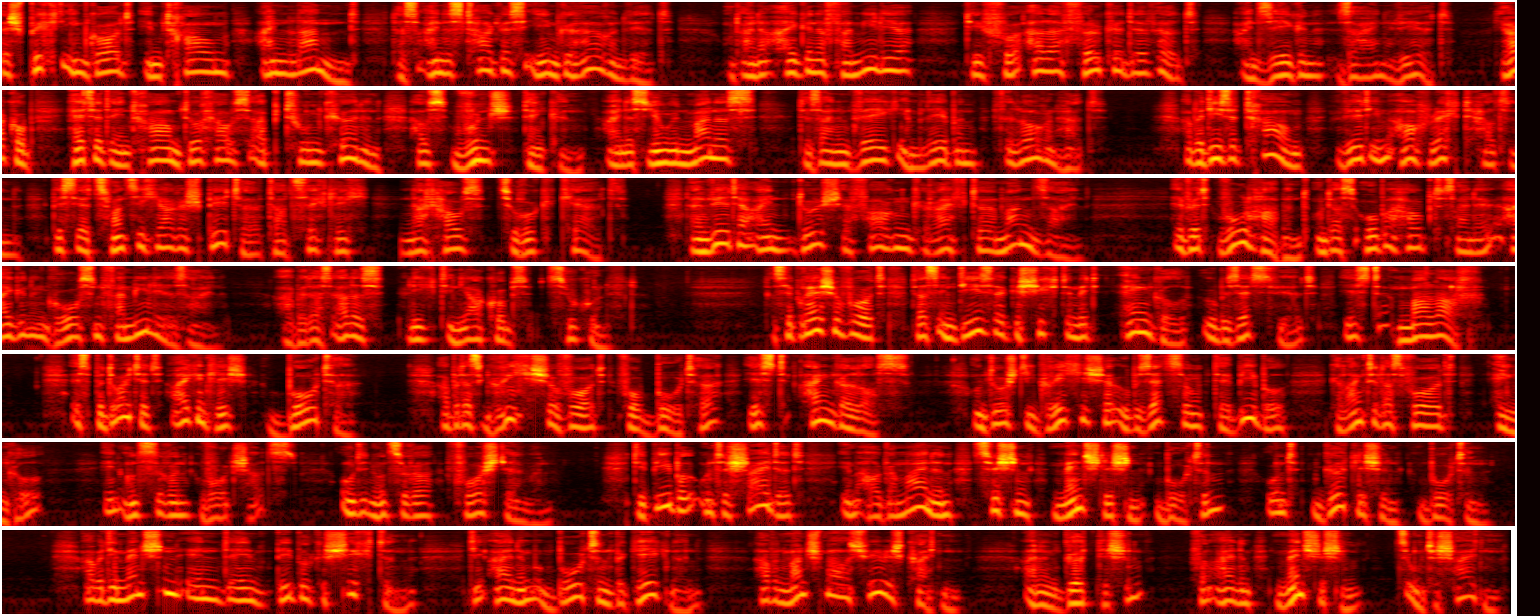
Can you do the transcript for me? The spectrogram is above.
verspricht ihm Gott im Traum ein Land, das eines Tages ihm gehören wird, und eine eigene Familie, die für alle Völker der Welt ein Segen sein wird. Jakob hätte den Traum durchaus abtun können aus Wunschdenken eines jungen Mannes, der seinen Weg im Leben verloren hat. Aber dieser Traum wird ihm auch recht halten, bis er 20 Jahre später tatsächlich nach Haus zurückkehrt dann wird er ein durch Erfahrung gereifter Mann sein. Er wird wohlhabend und das Oberhaupt seiner eigenen großen Familie sein. Aber das alles liegt in Jakobs Zukunft. Das hebräische Wort, das in dieser Geschichte mit Engel übersetzt wird, ist Malach. Es bedeutet eigentlich Bote, aber das griechische Wort für Bote ist Angelos, und durch die griechische Übersetzung der Bibel gelangte das Wort Engel in unseren Wortschatz und in unsere Vorstellungen. Die Bibel unterscheidet im Allgemeinen zwischen menschlichen Boten und göttlichen Boten. Aber die Menschen in den Bibelgeschichten, die einem Boten begegnen, haben manchmal Schwierigkeiten, einen göttlichen von einem menschlichen zu unterscheiden.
